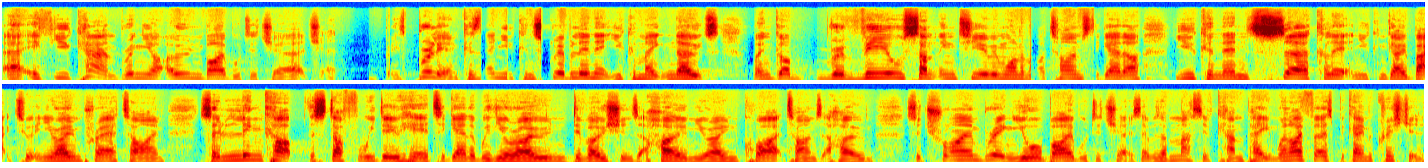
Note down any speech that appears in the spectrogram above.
Uh, if you can, bring your own Bible to church it's brilliant because then you can scribble in it, you can make notes. When God reveals something to you in one of our times together, you can then circle it and you can go back to it in your own prayer time. So link up the stuff we do here together with your own devotions at home, your own quiet times at home. So try and bring your Bible to church. There was a massive campaign. When I first became a Christian,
